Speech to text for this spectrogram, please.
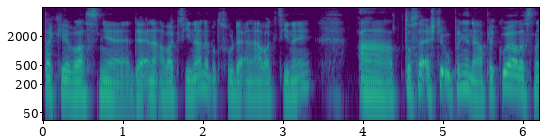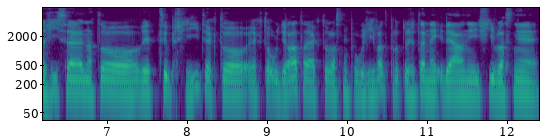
tak je vlastně DNA vakcína, nebo to jsou DNA vakcíny. A to se ještě úplně neaplikuje, ale snaží se na to vědci přijít, jak to, jak to udělat a jak to vlastně používat, protože ten nejideálnější vlastně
